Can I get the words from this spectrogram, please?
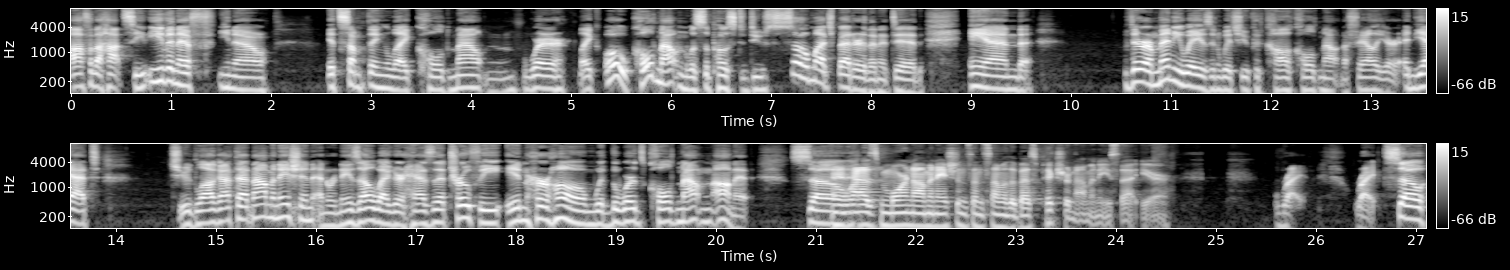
off of the hot seat even if, you know, it's something like Cold Mountain where like, oh, Cold Mountain was supposed to do so much better than it did and there are many ways in which you could call Cold Mountain a failure, and yet Jude Law got that nomination, and Renee Zellweger has that trophy in her home with the words "Cold Mountain" on it. So it has more nominations than some of the Best Picture nominees that year. Right, right. So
